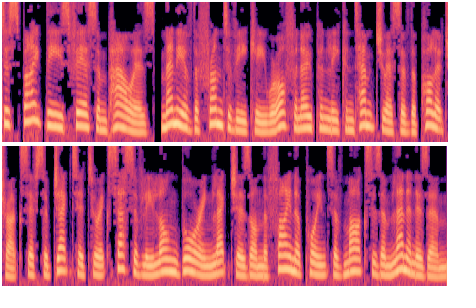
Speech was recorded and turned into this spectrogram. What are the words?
Despite these fearsome powers, many of the Frontoviki were often openly contemptuous of the Politruks if subjected to excessively long boring lectures on the finer points of Marxism-Leninism,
